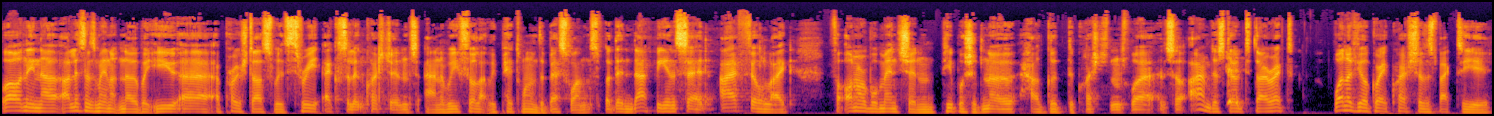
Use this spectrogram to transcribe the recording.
Well, Nina, our listeners may not know, but you uh, approached us with three excellent questions, and we feel like we picked one of the best ones. But then that being said, I feel like for honorable mention, people should know how good the questions were. And so I'm just going to direct one of your great questions back to you.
